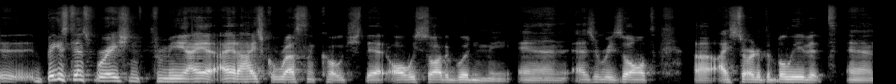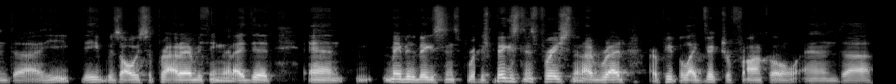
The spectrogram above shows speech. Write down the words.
uh, biggest inspiration for me, I, I, had a high school wrestling coach that always saw the good in me, and as a result, uh, I started to believe it. And uh, he he was always so proud of everything that I did. And maybe the biggest inspiration, biggest inspiration that I've read are people like Viktor Frankl, and uh,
